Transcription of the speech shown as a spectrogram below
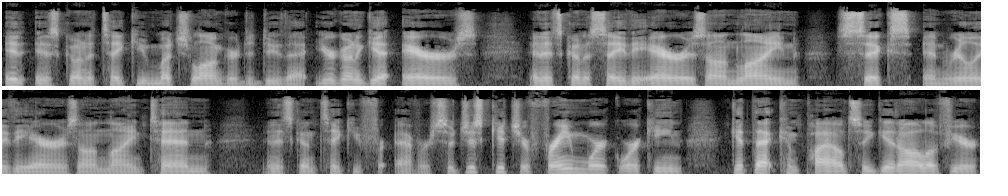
it is going to take you much longer to do that. You're going to get errors, and it's going to say the error is on line 6, and really the error is on line 10, and it's going to take you forever. So just get your framework working, get that compiled so you get all of your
